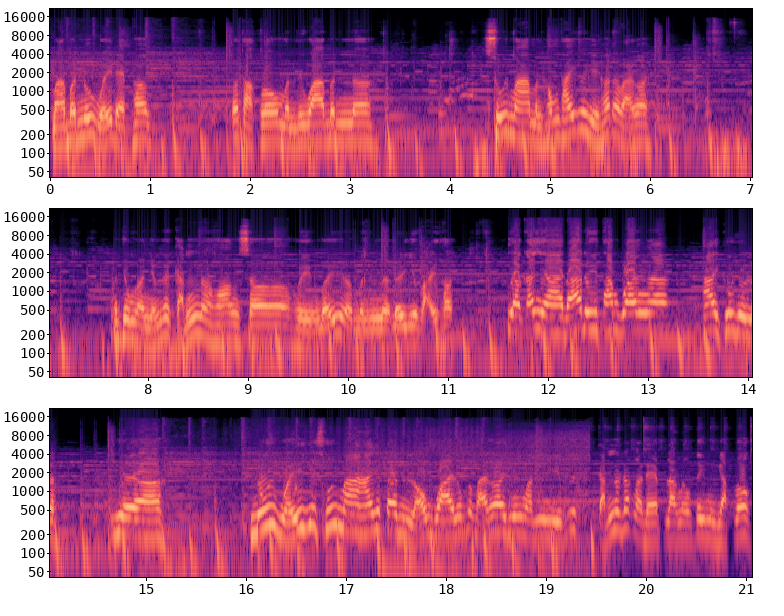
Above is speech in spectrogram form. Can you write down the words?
Mà bên núi quỷ đẹp hơn. Nói thật luôn mình đi qua bên uh, suối ma mình không thấy cái gì hết các bạn ơi. Nói chung là những cái cảnh hoang sơ huyền bí rồi mình đi như vậy thôi. Giờ cả nhà đã đi tham quan uh, hai khu du lịch về uh, núi quỷ với suối ma hai cái tên mình lộn hoài luôn các bạn ơi, nhưng mà nhiều cái cảnh nó rất là đẹp, lần đầu tiên mình gặp luôn.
